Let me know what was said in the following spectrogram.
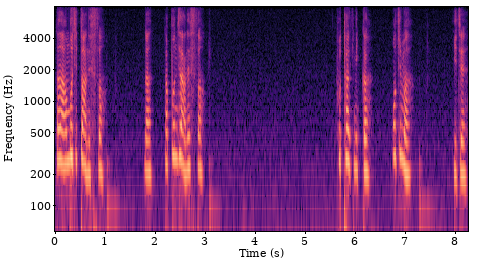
난 아무 짓도 안 했어. 난 나쁜 짓 안 했어. 부탁이니까 오지 마. 이제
